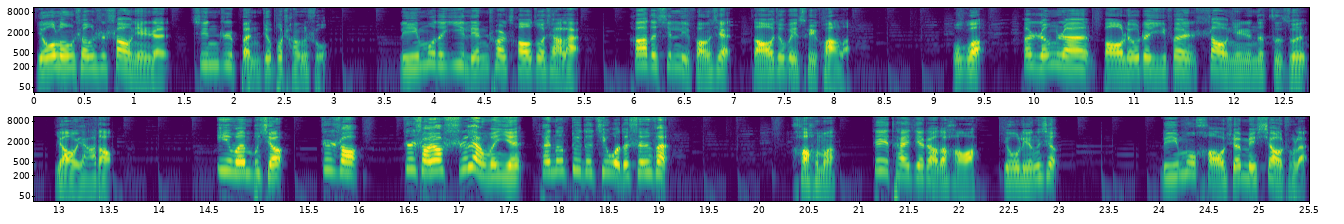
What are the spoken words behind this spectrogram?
游龙生是少年人，心智本就不成熟。李牧的一连串操作下来，他的心理防线早就被摧垮了。不过，他仍然保留着一份少年人的自尊，咬牙道：“一文不行，至少至少要十两纹银，才能对得起我的身份。”好嘛，这台阶找得好啊！有灵性，李牧好悬没笑出来。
